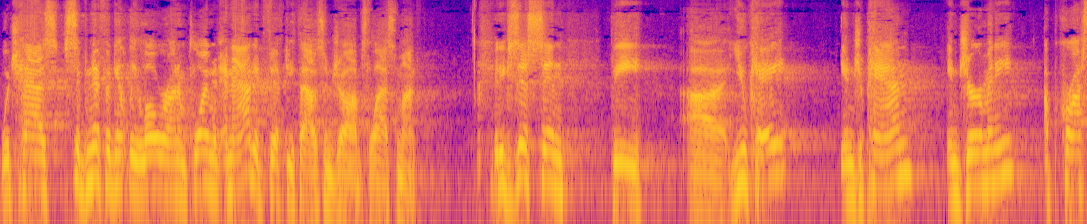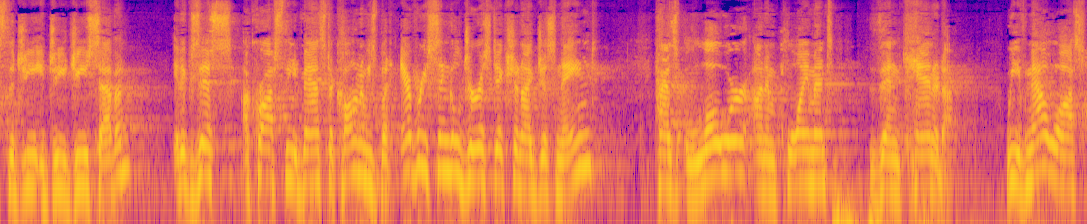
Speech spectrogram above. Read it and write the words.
which has significantly lower unemployment and added 50,000 jobs last month. It exists in the uh, UK, in Japan, in Germany, across the G- G- G7. It exists across the advanced economies, but every single jurisdiction I've just named has lower unemployment than Canada. We've now lost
